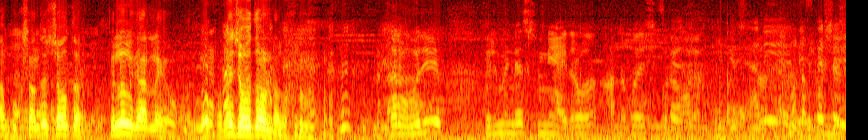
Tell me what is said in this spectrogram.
ఆ బుక్స్ అందరూ చదువుతారు. పిల్లలు గారులే. చదువుతూ ఉంటారు సార్ ఓజీ ఫిల్మ్ ఇండస్ట్రీని హైదరాబాద్ ఆంధ్రప్రదేశ్కి రావాలని అది discussions,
